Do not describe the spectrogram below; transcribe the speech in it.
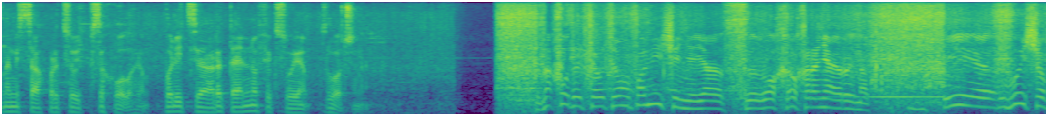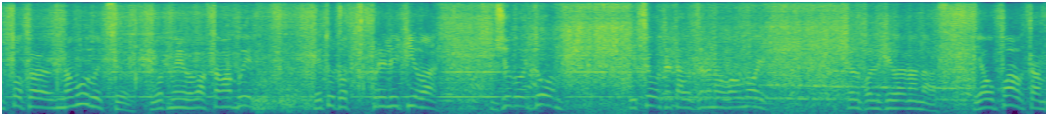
На місцях працюють психологи. Поліція ретельно фіксує злочини. знаходиться у цьому поміщенні, я охороняю ринок. І вийшов тільки на вулицю, от мій автомобіль, і тут от прилетіло в жилой дом, і все вот это вот взрывной волной, все полетіло на нас. Я упав там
